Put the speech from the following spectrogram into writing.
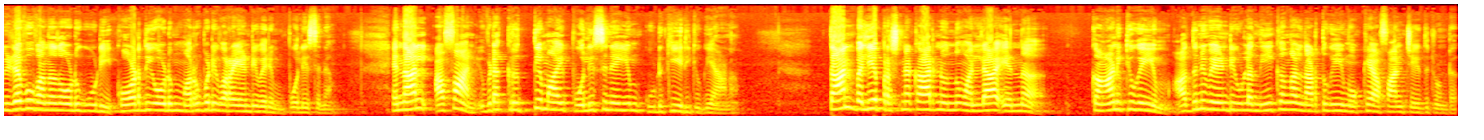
പിഴവ് വന്നതോടുകൂടി കോടതിയോടും മറുപടി പറയേണ്ടി വരും പോലീസിന്. എന്നാൽ അഫാൻ ഇവിടെ കൃത്യമായി പോലീസിനെയും കുടുക്കിയിരിക്കുകയാണ്. താൻ വലിയ പ്രശ്നക്കാരനൊന്നുമല്ല എന്ന് കാണിക്കുകയും അതിനുവേണ്ടിയുള്ള നീക്കങ്ങൾ നടത്തുകയും ഒക്കെ അഫാൻ ചെയ്തിട്ടുണ്ട്.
